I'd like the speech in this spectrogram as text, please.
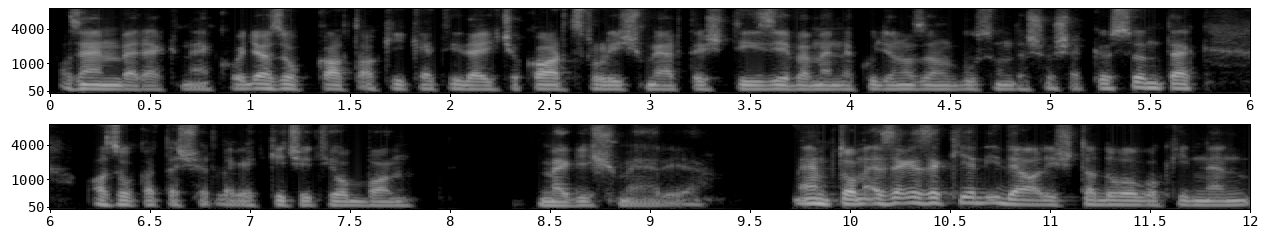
az embereknek, hogy azokat, akiket ideig csak arcról ismert, és tíz éve mennek ugyanazon a buszon, de sose köszöntek, azokat esetleg egy kicsit jobban megismerje nem tudom, ezek, ezek ilyen idealista dolgok innen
